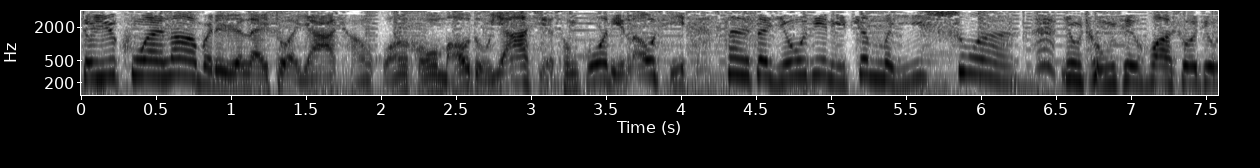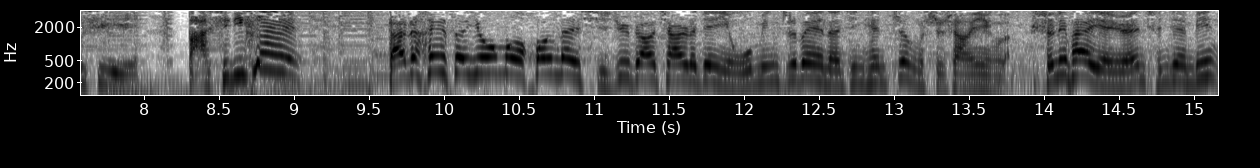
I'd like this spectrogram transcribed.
对于酷爱辣味的人来说，鸭肠、黄喉、毛肚、鸭血从锅里捞起，再在油碟里这么一涮，用重庆话说就是巴适的很。打着黑色幽默、荒诞喜剧标签的电影《无名之辈》呢，今天正式上映了。实力派演员陈建斌，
